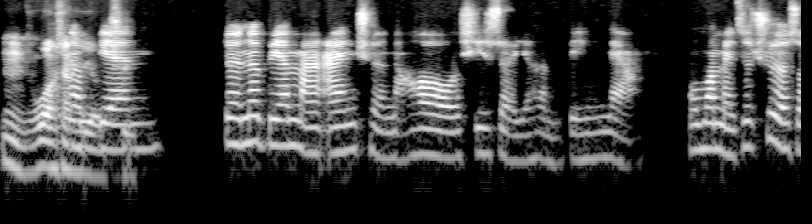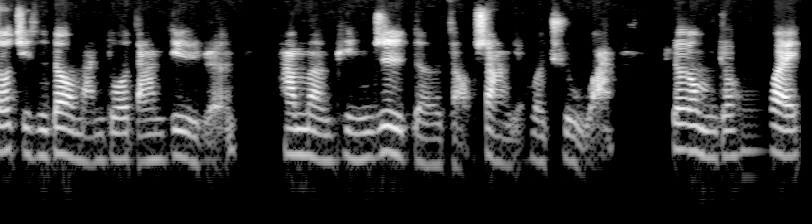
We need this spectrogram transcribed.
嗯，我好像那。边，对，那边蛮安全，然后溪水也很冰凉。我们每次去的时候，其实都有蛮多当地人，他们平日的早上也会去玩。所以我们就会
